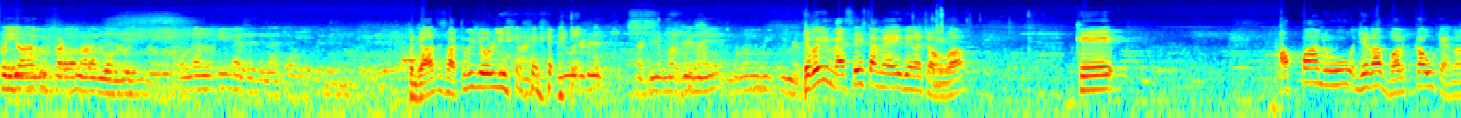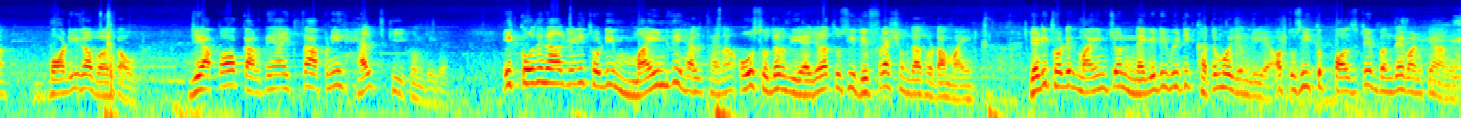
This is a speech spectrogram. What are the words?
ਪੰਜਾਬ ਨੂੰ ਸੱਟ ਨਾਲ ਜੋੜ ਲਓ ਜੀ। ਉਹਨਾਂ ਨੂੰ ਕੀ ਮੈਸੇਜ ਦੇਣਾ ਚਾਹੋਗੇ 50 ਤੇ 60 ਵੀ ਜੋੜ ਲਈਏ। ਵੀ ਉਹ ਜਿਹੜੇ ਸਾਡੀ ਉਮਰ ਦੇ ਨੇ ਉਹਨਾਂ ਨੂੰ ਵੀ ਕੀ ਮੈਸੇਜ ਦੇਖੋ ਜੀ ਮੈਸੇਜ ਤਾਂ ਮੈਂ ਇਹ ਦੇਣਾ ਚਾਹੂੰਗਾ ਕਿ ਆਪਾਂ ਨੂੰ ਜਿਹੜਾ ਵਰਕਆਊਟ ਹੈ ਨਾ ਬਾਡੀ ਦਾ ਵਰਕਆਊਟ ਜੇ ਆਪਾਂ ਉਹ ਕਰਦੇ ਆ ਇੱਕ ਤਾਂ ਆਪਣੀ ਹੈਲਥ ਠੀਕ ਹੁੰਦੀ ਹੈ। ਇੱਕ ਉਹਦੇ ਨਾਲ ਜਿਹੜੀ ਤੁਹਾਡੀ ਮਾਈਂਡ ਦੀ ਹੈਲਥ ਹੈ ਨਾ ਉਹ ਸੁਧਰਦੀ ਹੈ ਜਿਹੜਾ ਤੁਸੀਂ ਰਿਫਰੈਸ਼ ਹੁੰਦਾ ਤੁਹਾਡਾ ਮਾਈਂਡ ਜਿਹੜੀ ਤੁਹਾਡੇ ਮਾਈਂਡ ਚੋਂ 네ਗੇਟਿਵਿਟੀ ਖਤਮ ਹੋ ਜਾਂਦੀ ਹੈ ਔਰ ਤੁਸੀਂ ਇੱਕ ਪੋਜ਼ਿਟਿਵ ਬੰਦੇ ਬਣ ਕੇ ਆਉਂਦੇ ਹੋ।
